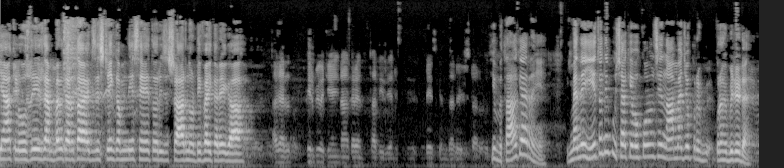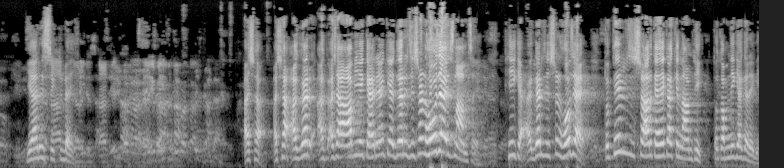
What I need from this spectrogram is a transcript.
या क्लोजली रिजेंबल करता है। एग्जिस्टिंग कंपनी से तो रजिस्ट्रार नोटिफाई करेगा। अगर फिर भी वो चेंज ना करें थर्टी डेज़ के अंदर रजिस्ट्रार ये बता क्या रहे हैं? मैंने ये तो नहीं पूछा कि वो कौन से नाम है जो प्रोहिबिटेड है या रिस्ट्रिक्टेड है। अच्छा अच्छा अगर अच्छा आप ये कह रहे हैं कि अगर रजिस्टर्ड हो जाए इस नाम से ठीक है अगर रजिस्टर्ड हो जाए तो फिर रजिस्ट्रार कहेगा कि नाम ठीक तो कंपनी क्या करेगी?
